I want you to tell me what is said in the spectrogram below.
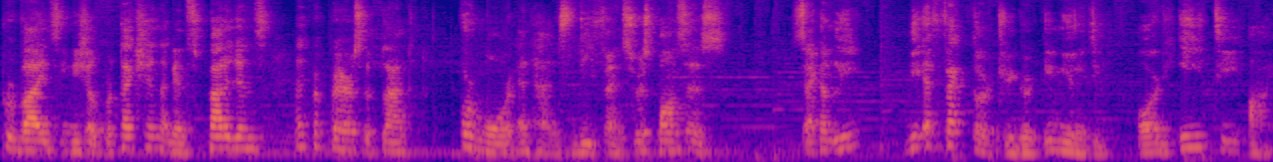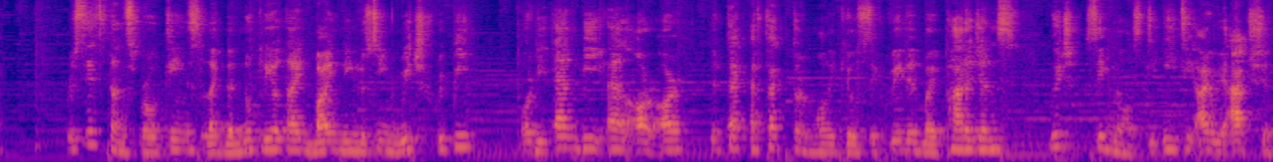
provides initial protection against pathogens and prepares the plant for more enhanced defense responses. Secondly, the effector-triggered immunity or the ETI. Resistance proteins like the nucleotide binding leucine rich repeat or the NBLRR detect effector molecules secreted by pathogens which signals the ETI reaction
